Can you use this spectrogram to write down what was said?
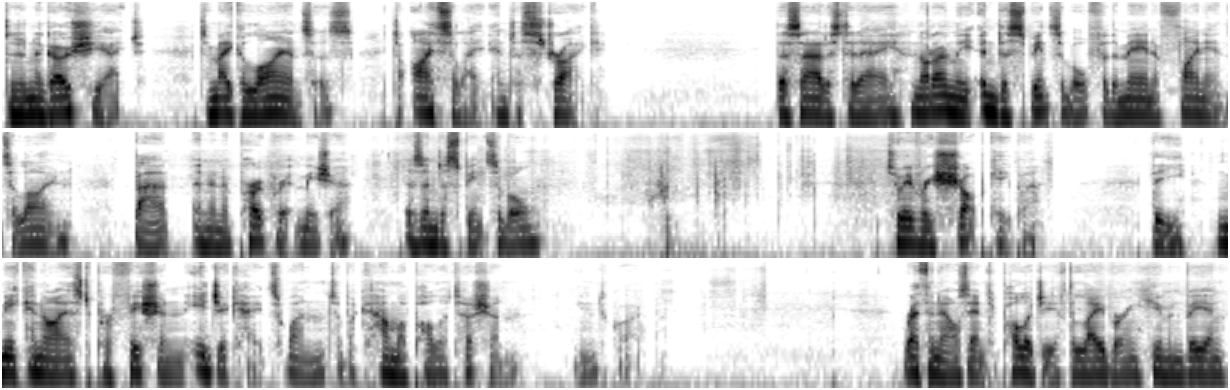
to negotiate, to make alliances, to isolate, and to strike. This art is today not only indispensable for the man of finance alone, but, in an appropriate measure, is indispensable to every shopkeeper. The mechanized profession educates one to become a politician. Rathenau's anthropology of the labouring human being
